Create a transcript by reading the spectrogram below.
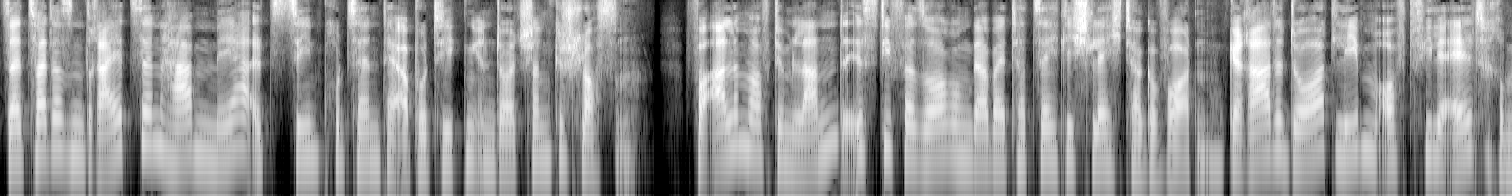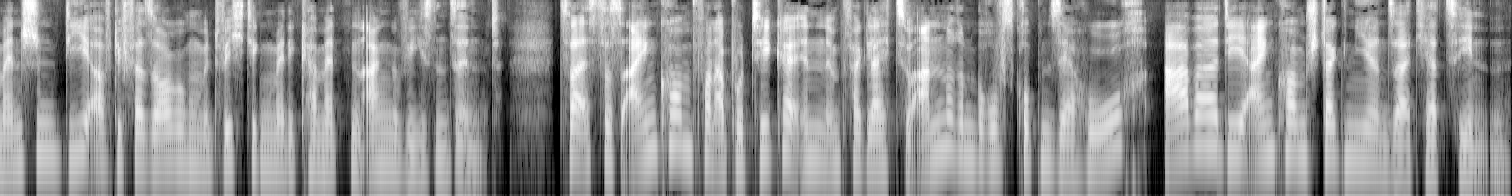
Seit 2013 haben mehr als 10 Prozent der Apotheken in Deutschland geschlossen. Vor allem auf dem Land ist die Versorgung dabei tatsächlich schlechter geworden. Gerade dort leben oft viele ältere Menschen, die auf die Versorgung mit wichtigen Medikamenten angewiesen sind. Zwar ist das Einkommen von Apothekerinnen im Vergleich zu anderen Berufsgruppen sehr hoch, aber die Einkommen stagnieren seit Jahrzehnten.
